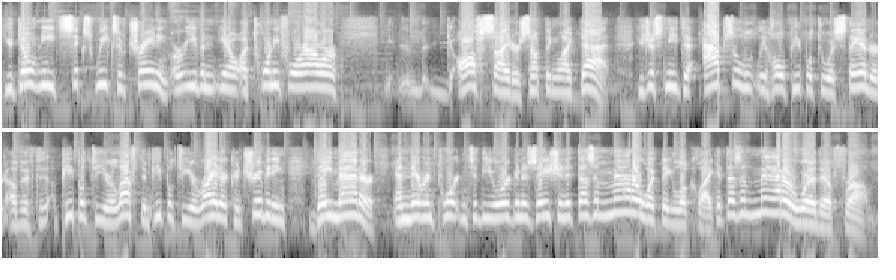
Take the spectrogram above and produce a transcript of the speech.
You don't need six weeks of training or even, you know, a 24 hour offsite or something like that. You just need to absolutely hold people to a standard of if people to your left and people to your right are contributing, they matter and they're important to the organization. It doesn't matter what they look like. It doesn't matter where they're from.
